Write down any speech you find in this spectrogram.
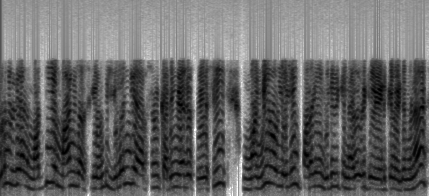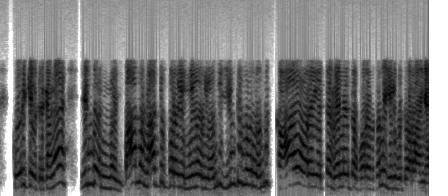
உடனடியாக மத்திய மாநில அரசுகள் வந்து இலங்கை அரசுடன் கடுமையாக பேசி மீனவர்களையும் படகையும் விடுவிக்க நடவடிக்கை எடுக்க வேண்டும் என கோரிக்கை விட்டிருக்காங்க. இந்த பாம நாட்டுப்படகு மீனவர்கள் வந்து இன்று முதல் வந்து கால வரையற்ற வேலைநிறுத்த போராட்டத்தில் ஈடுபட்டு வர்றாங்க.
